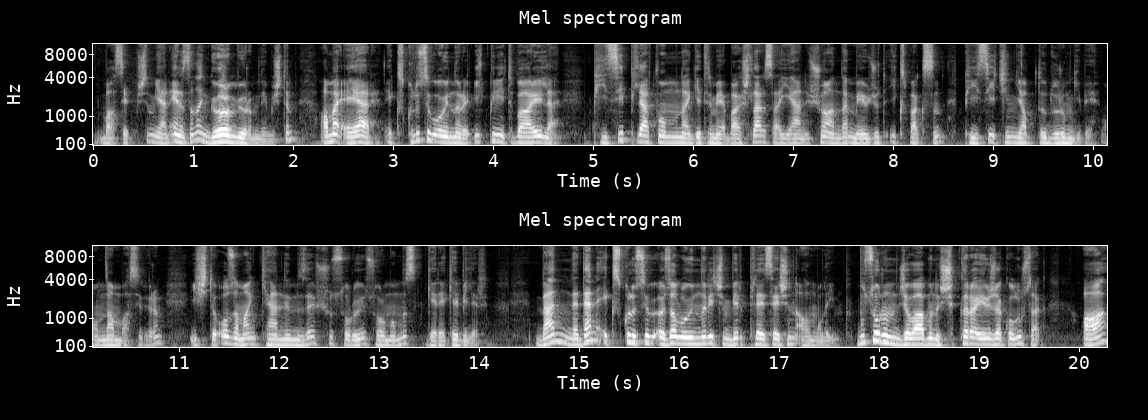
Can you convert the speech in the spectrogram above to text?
bahsetmiştim. Yani en azından görmüyorum demiştim. Ama eğer eksklusif oyunları ilk gün itibariyle PC platformuna getirmeye başlarsa yani şu anda mevcut Xbox'ın PC için yaptığı durum gibi ondan bahsediyorum. İşte o zaman kendimize şu soruyu sormamız gerekebilir. Ben neden eksklusif özel oyunları için bir PlayStation almalıyım? Bu sorunun cevabını şıklara ayıracak olursak A.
